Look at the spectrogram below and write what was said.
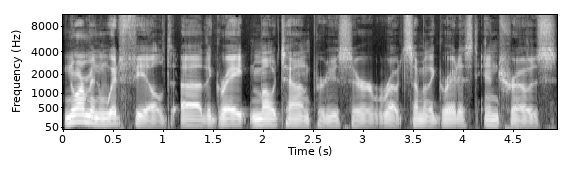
Norman Whitfield, uh, the great Motown producer, wrote some of the greatest intros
